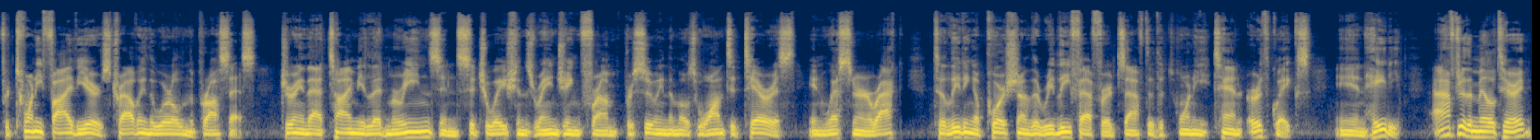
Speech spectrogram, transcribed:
for 25 years, traveling the world in the process. During that time, he led Marines in situations ranging from pursuing the most wanted terrorists in Western Iraq to leading a portion of the relief efforts after the 2010 earthquakes in Haiti. After the military,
